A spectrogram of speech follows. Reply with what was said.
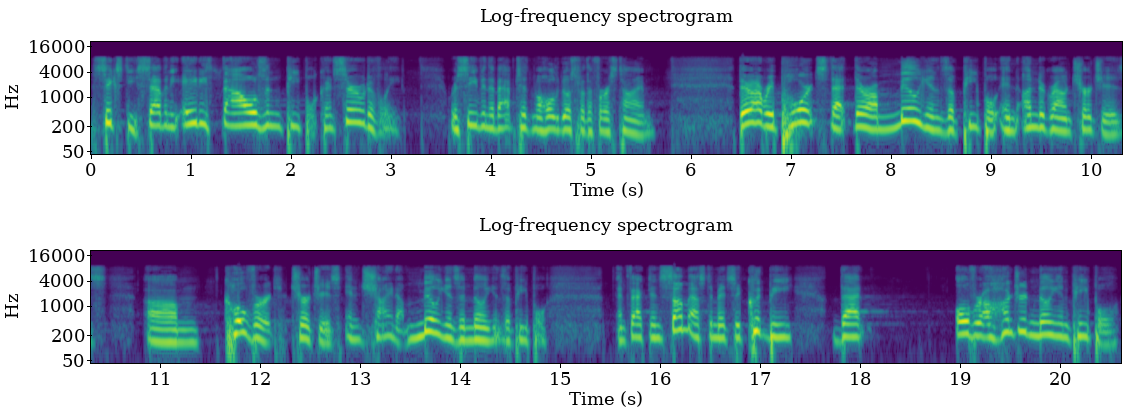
60, 70, 80,000 people conservatively receiving the baptism of the Holy Ghost for the first time. There are reports that there are millions of people in underground churches, um, covert churches in China, millions and millions of people. In fact, in some estimates, it could be that over a hundred million people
